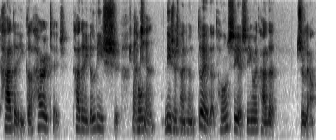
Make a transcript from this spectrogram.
它的一个 heritage，它的一个历史同传承嗯历史传承对的，同时也是因为它的质量。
